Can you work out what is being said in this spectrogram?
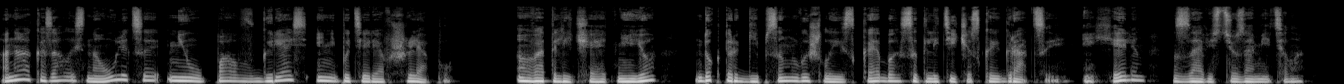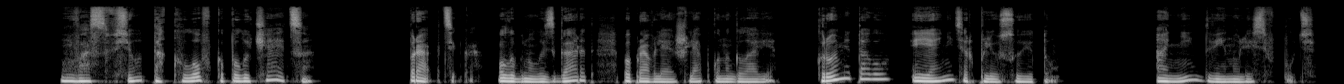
она оказалась на улице, не упав в грязь и не потеряв шляпу. В отличие от нее, доктор Гибсон вышла из кэба с атлетической грацией, и Хелен с завистью заметила. «У вас все так ловко получается». «Практика», — улыбнулась Гаррет, поправляя шляпку на голове. «Кроме того, я не терплю суету». Они двинулись в путь.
